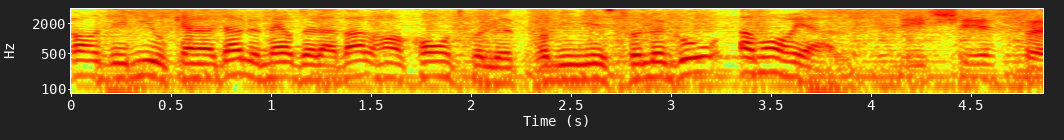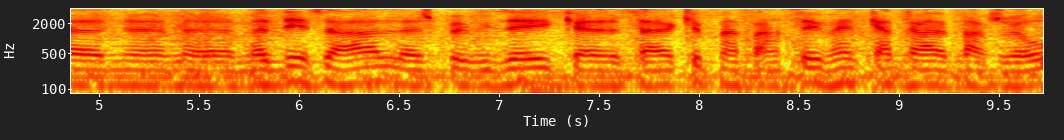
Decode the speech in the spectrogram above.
pandémie au Canada. Le maire de Laval rencontre le premier ministre Legault à Montréal. Les chiffres euh, me, me désolent. Je peux vous dire que ça occupe ma pensée 24 heures par jour.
